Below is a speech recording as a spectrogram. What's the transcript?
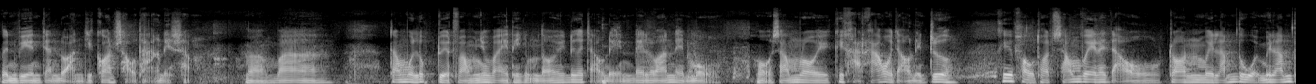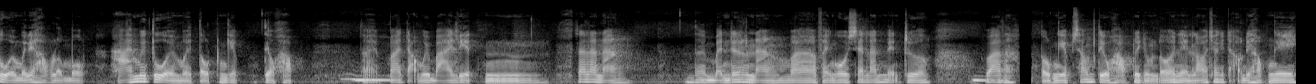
bệnh viện chẩn đoán chỉ còn 6 tháng để sống. Mà và trong một lúc tuyệt vọng như vậy thì chúng tôi đưa cháu đến Đài Loan để mổ. Mổ xong rồi cái khát khao của cháu đến trường khi phẫu thuật xong về là cháu tròn 15 tuổi 15 tuổi mới đi học lớp 1 20 tuổi mới tốt nghiệp tiểu học. Đấy, và cháu bị bài liệt ừ, rất là nặng. Bệnh rất là nặng và phải ngồi xe lăn đến trường. Và tốt nghiệp xong tiểu học thì chúng tôi lại lo cho cháu đi học nghề.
